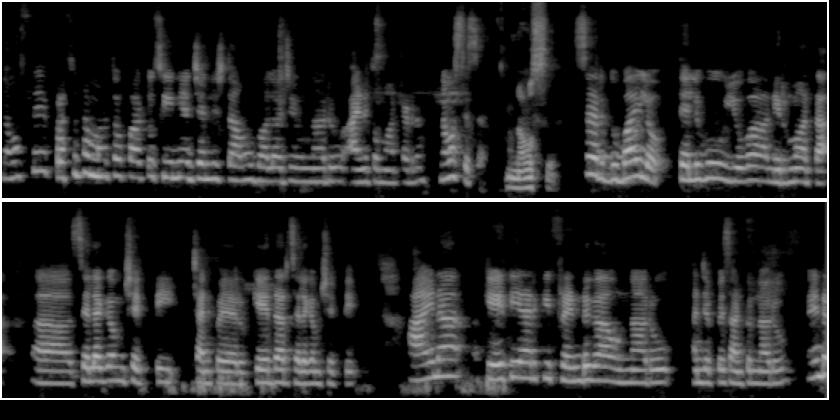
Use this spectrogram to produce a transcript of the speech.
నమస్తే. ప్రస్తుతం మనతో పాటు సీనియర్ జర్నలిస్ట్ దాము బాలాజీ ఉన్నారు. ఆయనతో మాట్లాడదాం. నమస్తే సార్. నమస్తే. సార్ దుబాయ్లో తెలుగు యువ నిర్మాత సెలగం శెట్టి చనిపోయారు. కేదార్ సెలగం శెట్టి. ఆయన కేటీఆర్కి ఫ్రెండ్గా ఉన్నారు. అని చెప్పేసి అంటున్నారు. అండ్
